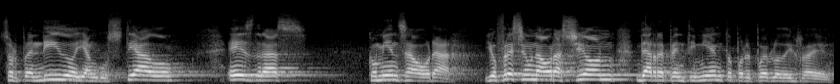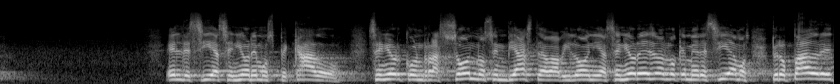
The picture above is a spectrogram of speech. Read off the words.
Sorprendido y angustiado, Esdras comienza a orar. y ofrece una oración de arrepentimiento por el pueblo de Israel. Él decía, Señor, hemos pecado. Señor, con razón nos enviaste a Babilonia. Señor, eso es lo que merecíamos. Pero Padre,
